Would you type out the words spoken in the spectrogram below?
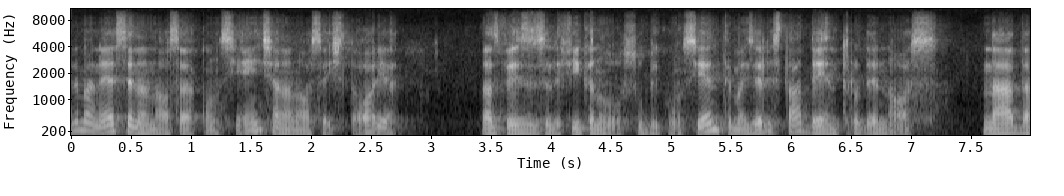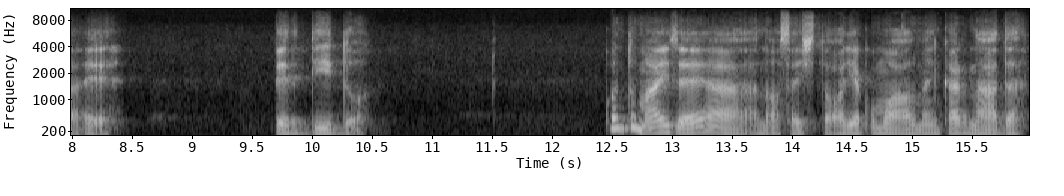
permanece na nossa consciência, na nossa história. Às vezes ele fica no subconsciente, mas ele está dentro de nós. Nada é perdido. Quanto mais é a nossa história como alma encarnada,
